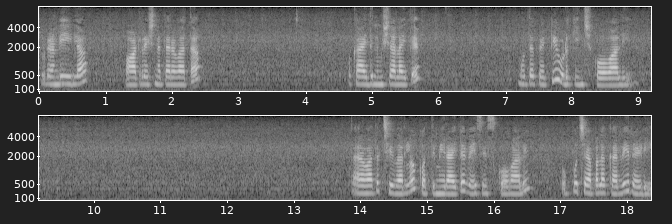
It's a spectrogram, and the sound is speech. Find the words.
చూడండి ఇలా వాటర్ వేసిన తర్వాత ఒక ఐదు నిమిషాలు అయితే మూత పెట్టి ఉడికించుకోవాలి. తర్వాత చివరిలో కొత్తిమీర అయితే వేసేసుకోవాలి. ఉప్పు చేపల కర్రీ రెడీ.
